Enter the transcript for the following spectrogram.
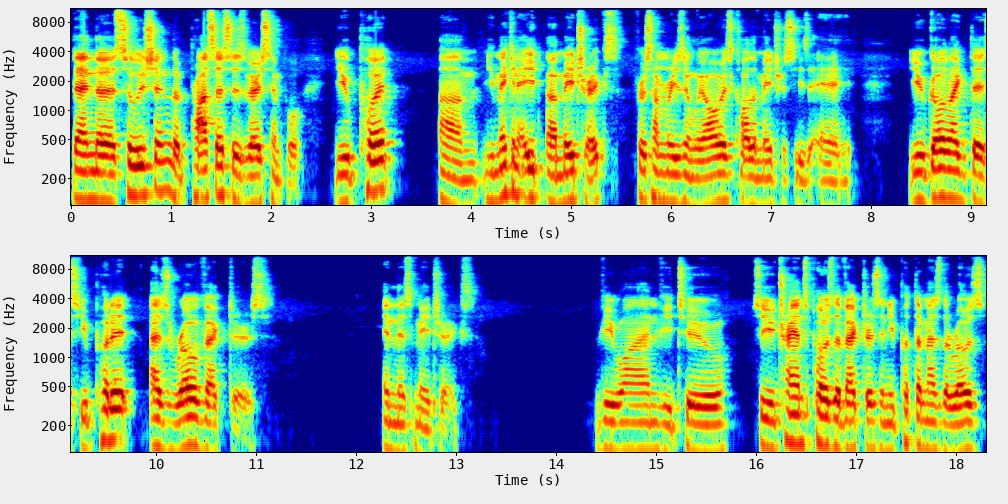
then the solution, the process is very simple. You put, um, you make an a, a matrix. For some reason, we always call the matrices A. You go like this. You put it as row vectors in this matrix. V1, V2. So you transpose the vectors and you put them as the rows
